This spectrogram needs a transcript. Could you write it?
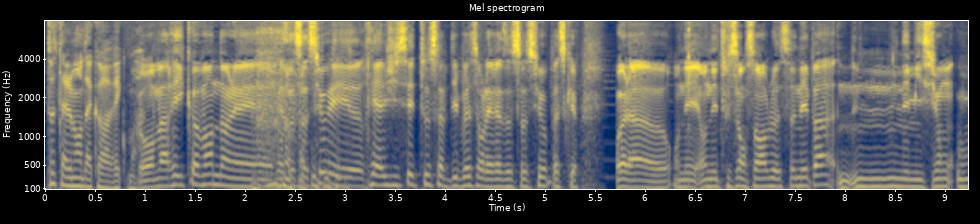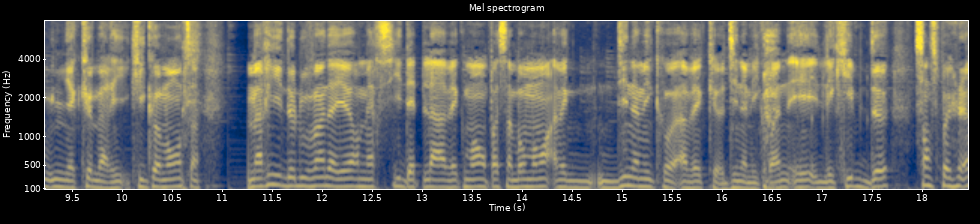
totalement d'accord avec moi. Bon, Marie commande dans les réseaux sociaux et euh, réagissez tous un petit peu sur les réseaux sociaux parce que voilà, euh, on est on est tous ensemble. Ce n'est pas une émission où il n'y a que Marie qui commente. Marie de Louvain d'ailleurs, merci d'être là avec moi. On passe un bon moment avec Dynamic avec euh, Dynamic One et l'équipe de Sans Spoiler.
